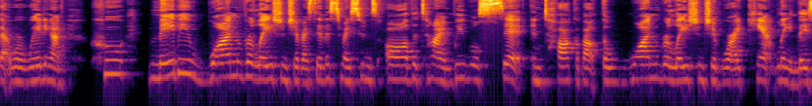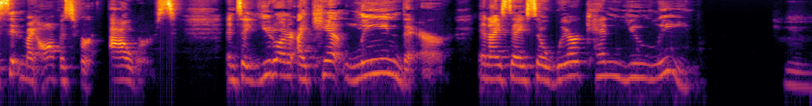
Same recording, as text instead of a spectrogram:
that we're waiting on? Who maybe one relationship, I say this to my students all the time, we will sit and talk about the one relationship where I can't lean. They sit in my office for hours and say, You don't, I can't lean there. And I say, So where can you lean? Hmm.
